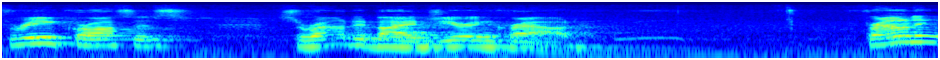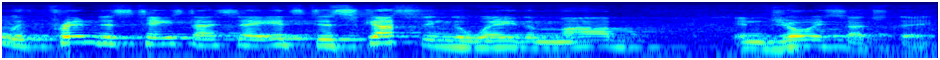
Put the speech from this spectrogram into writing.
three crosses surrounded by a jeering crowd. Frowning with prim distaste, I say, it's disgusting the way the mob enjoy such things.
